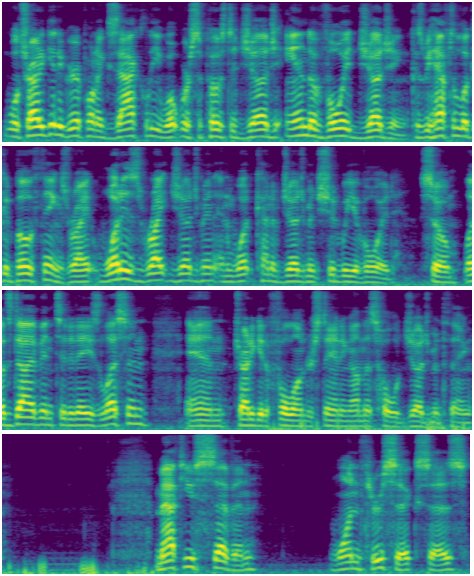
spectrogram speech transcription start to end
we'll try to get a grip on exactly what we're supposed to judge and avoid judging, because we have to look at both things, right? What is right judgment, and what kind of judgment should we avoid? So, let's dive into today's lesson and try to get a full understanding on this whole judgment thing. Matthew 7 1 through 6 says,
